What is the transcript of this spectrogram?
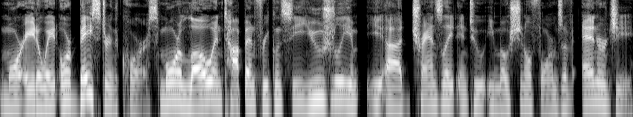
more 808 or bass during the chorus. More low and top end frequency usually uh, translate into emotional forms of energy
